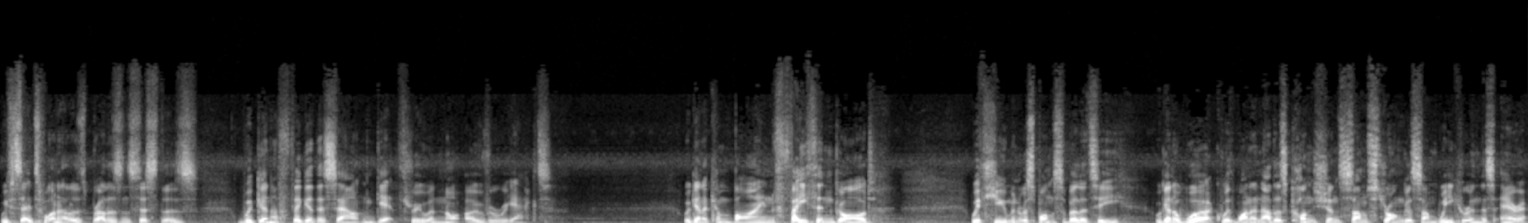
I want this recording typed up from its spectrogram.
we've said to one another, brothers and sisters, we're going to figure this out and get through and not overreact. We're going to combine faith in God with human responsibility we're going to work with one another's conscience, some stronger, some weaker in this area.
